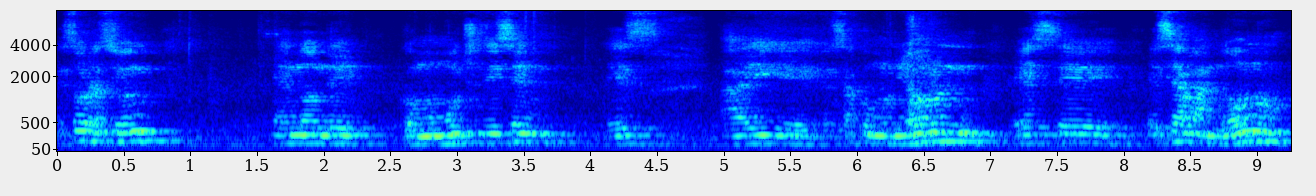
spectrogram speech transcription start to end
Esa oración en donde, como muchos dicen, es, hay eh, esa comunión, ese, ese abandono,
